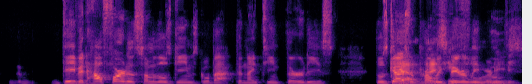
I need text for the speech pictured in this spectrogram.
David? How far do some of those games go back? The 1930s. Those guys yeah, were probably barely moving.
